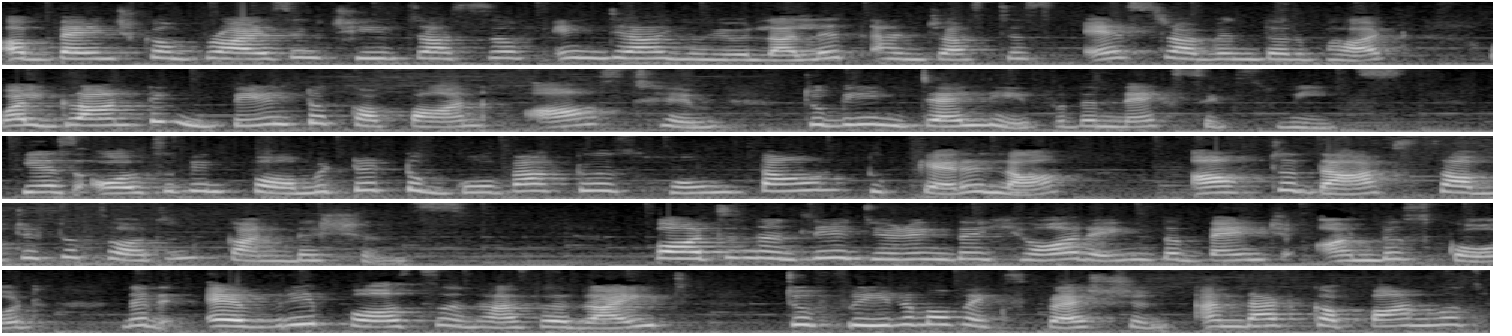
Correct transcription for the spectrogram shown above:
A bench comprising Chief Justice of India U. U. Lalit and Justice S. Ravindra Bhat, while granting bail to Kappan, asked him to be in Delhi for the next six weeks. He has also been permitted to go back to his hometown to Kerala after that, subject to certain conditions. Pertinently, during the hearing, the bench underscored that every person has a right to freedom of expression and that Kappan was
